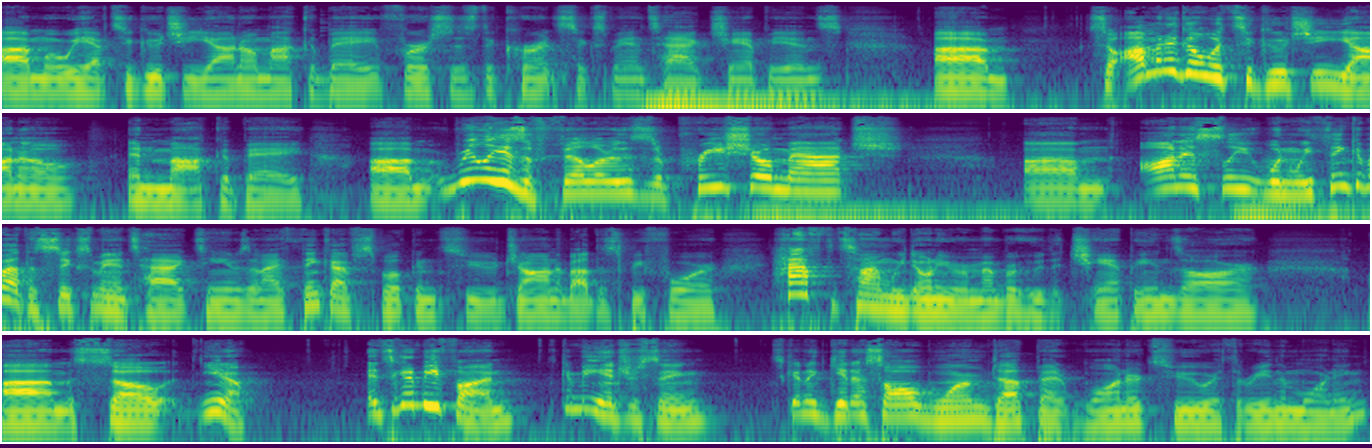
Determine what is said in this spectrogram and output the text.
um, where we have Taguchi, Yano, Makabe versus the current six man tag champions. Um, so I'm going to go with Taguchi, Yano, and Makabe. Um, really, is a filler, this is a pre show match. Um, honestly, when we think about the six man tag teams, and I think I've spoken to John about this before, half the time we don't even remember who the champions are. Um, so, you know, it's to be fun. It's to be interesting. It's to get us all warmed up at 1 or 2 or 3 in the morning.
